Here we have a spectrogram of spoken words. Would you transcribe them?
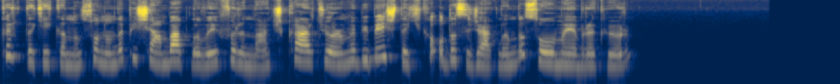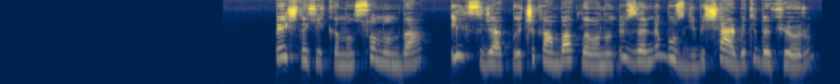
40 dakikanın sonunda pişen baklavayı fırından çıkartıyorum ve bir 5 dakika oda sıcaklığında soğumaya bırakıyorum. 5 dakikanın sonunda ilk sıcaklığı çıkan baklavanın üzerine buz gibi şerbeti döküyorum.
